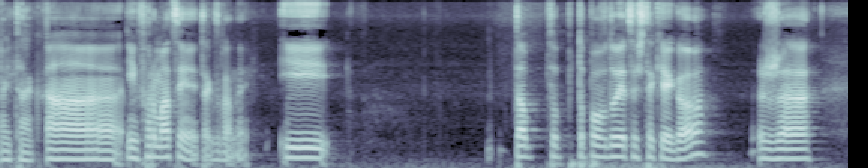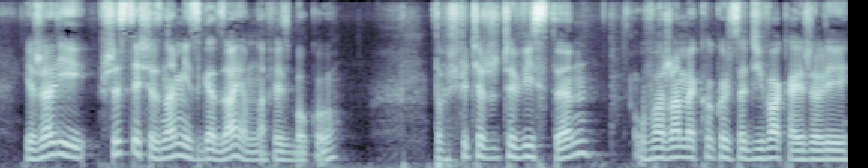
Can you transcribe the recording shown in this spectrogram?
Oj tak. a, informacyjnej tak zwanej. I to, to, to powoduje coś takiego, że jeżeli wszyscy się z nami zgadzają na Facebooku, to w świecie rzeczywistym uważamy kogoś za dziwaka, jeżeli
